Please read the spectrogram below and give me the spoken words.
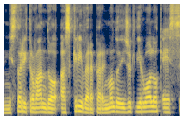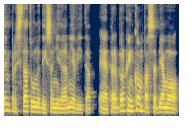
mi sto ritrovando a scrivere per il mondo dei giochi di ruolo che è sempre stato uno dei sogni della mia vita. Eh, per Broken Compass abbiamo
